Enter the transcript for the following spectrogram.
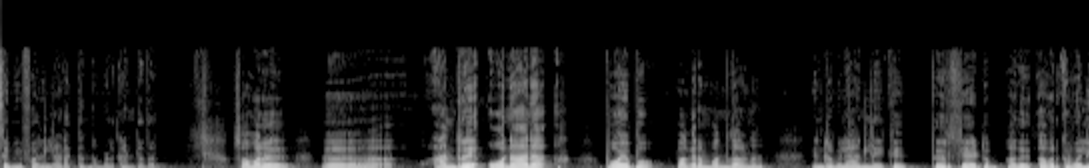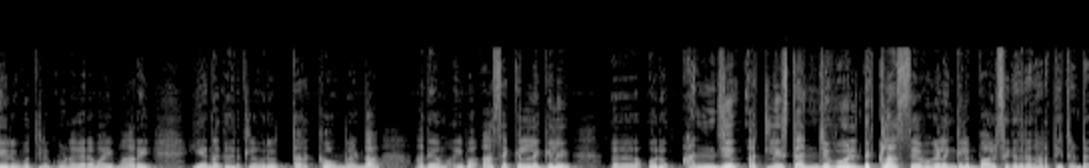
സെമി ഫൈനലടക്കം നമ്മൾ കണ്ടത്. സോമർ ആൻഡ്രെ ഓനാന പോയപ്പോൾ പകരം വന്നതാണ് ഇന്റർ മിലാനിലേക്ക്. തീർച്ചയായിട്ടും അത് അവർക്ക് വലിയ രൂപത്തിൽ ഗുണകരമായി മാറി എന്ന കാര്യത്തിൽ ഒരു തർക്കവും വേണ്ട. അദ്ദേഹം ഇപ്പോൾ ആ സെക്കൻഡ് ലെഗിൽ ഒരു അഞ്ച് അറ്റ്ലീസ്റ്റ് അഞ്ച് വേൾഡ് ക്ലാസ് സേവുകളെങ്കിലും ബാഴ്സയ്ക്കെതിരെ നടത്തിയിട്ടുണ്ട്.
